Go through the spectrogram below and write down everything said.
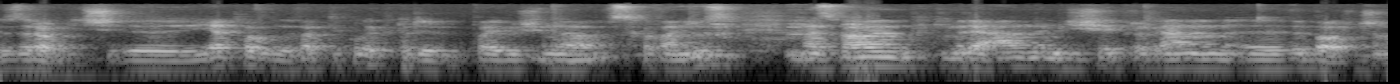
y, zrobić. Y, Ja to w artykule, który pojawił się na Wschowa News, nazwałem takim realnym dzisiaj programem y, wyborczym.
